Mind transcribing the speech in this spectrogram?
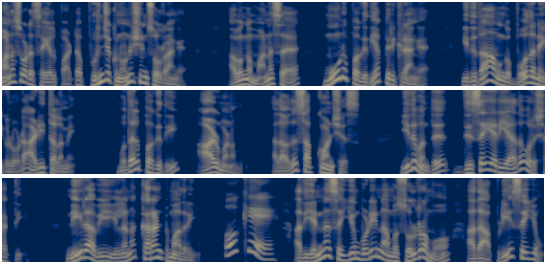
மனசோட செயல்பாட்டை புரிஞ்சுக்கணும்னு ஷின் சொல்றாங்க. அவங்க மனச மூணு பகுதியா பிரிக்கிறாங்க. இதுதான் அவங்க போதனைகளோட அடித்தளமே. முதல் பகுதி ஆழ்மனம் அதாவது சப்கான்ஷியஸ் இது வந்து திசையறியாத ஒரு சக்தி. நீராவி இல்லைன்னா கரண்ட் மாதிரி. ஓகே. அது என்ன செய்யும்படி நாம சொல்றோமோ அதை அப்படியே செய்யும்.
